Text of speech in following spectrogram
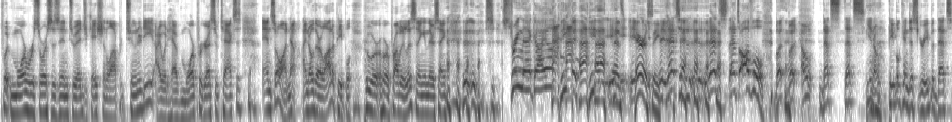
put more resources into educational opportunity. I would have more progressive taxes and so on. Now, I know there are a lot of people who are, who are probably listening and they're saying, string that guy up. He, he, That's he- heresy. That's, that's, that's awful. But, but, oh, that's, that's, you know, people can disagree, but that's,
